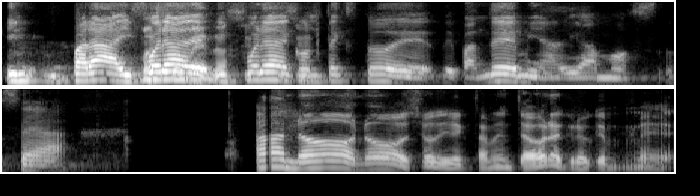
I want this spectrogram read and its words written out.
y pará, y fuera de, y fuera de contexto de, de, pandemia, digamos. O sea. Ah, no, no, yo directamente ahora creo que me,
